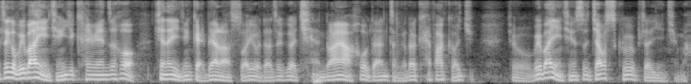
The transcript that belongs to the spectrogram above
这个 V8 引擎一开源之后，现在已经改变了所有的这个前端啊、后端整个的开发格局。就 V8 引擎是 JavaScript 的引擎嘛，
